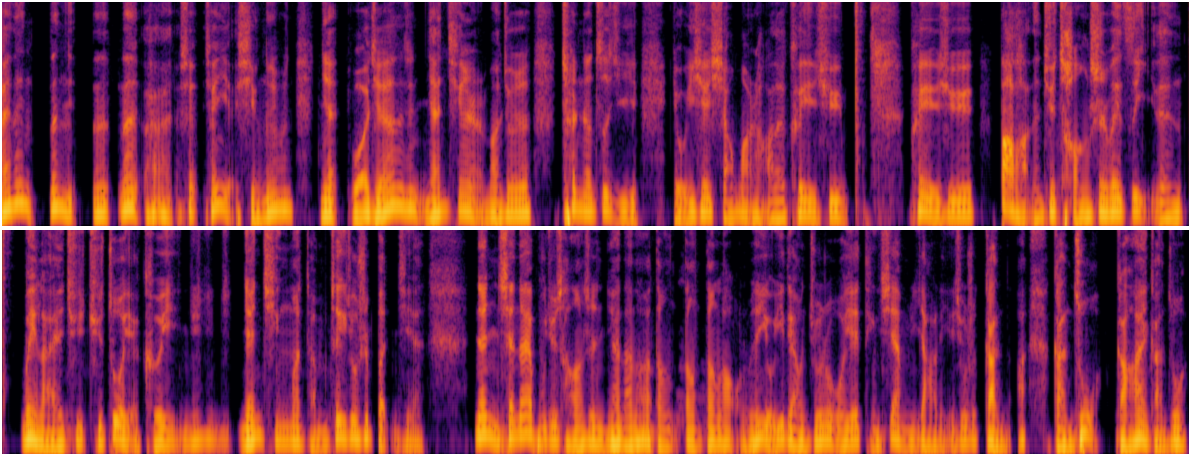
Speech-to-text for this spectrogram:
哎，那那你嗯，那还行行也行，因为年我觉得年轻人嘛，就是趁着自己有一些想法啥的，可以去，可以去大胆的去尝试，为自己的未来去去做也可以。你年轻嘛，咱们这个就是本钱。那你现在不去尝试，你还难道要等等等老了吗？有一点就是我也挺羡慕压力，就是敢啊敢做。敢爱敢做，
